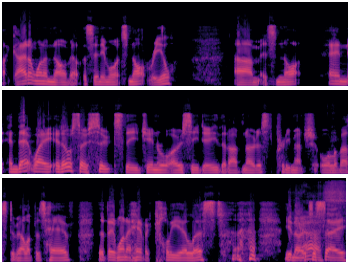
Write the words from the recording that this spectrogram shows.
Like, I don't want to know about this anymore. It's not real. Um, it's not. And, and that way, it also suits the general OCD that I've noticed pretty much all of us developers have that they want to have a clear list, you know, yes. to say,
